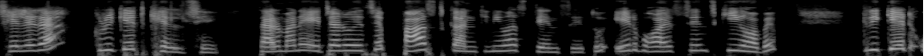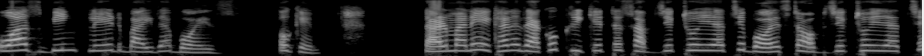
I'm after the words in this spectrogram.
ছেলেরা ক্রিকেট খেলছে। তার মানে এটা রয়েছে পাস্ট কন্টিনিউয়াস টেন্সে তো এর ভয়েস চেঞ্জ কি হবে? Cricket was being played by the boys okay তার মানে এখানে দেখো ক্রিকেটটা সাবজেক্ট হয়ে যাচ্ছে বয়েজটা অবজেক্ট হয়ে যাচ্ছে।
